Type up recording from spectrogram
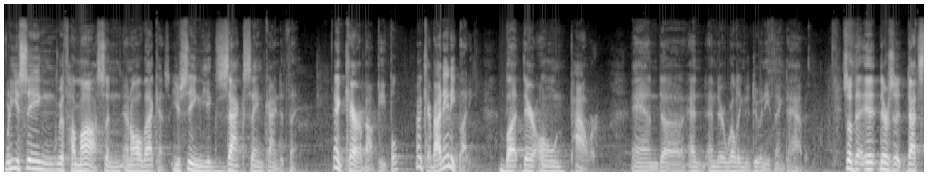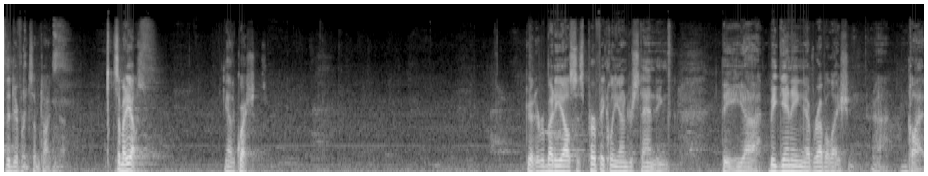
What are you seeing with Hamas and, and all that kind of stuff? You're seeing the exact same kind of thing. They don't care about people. They don't care about anybody but their own power. And, uh, and, and they're willing to do anything to have it. So the, it, there's a, that's the difference I'm talking about. Somebody else? Any other questions? Good. Everybody else is perfectly understanding the uh, beginning of Revelation. Uh, I'm glad.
